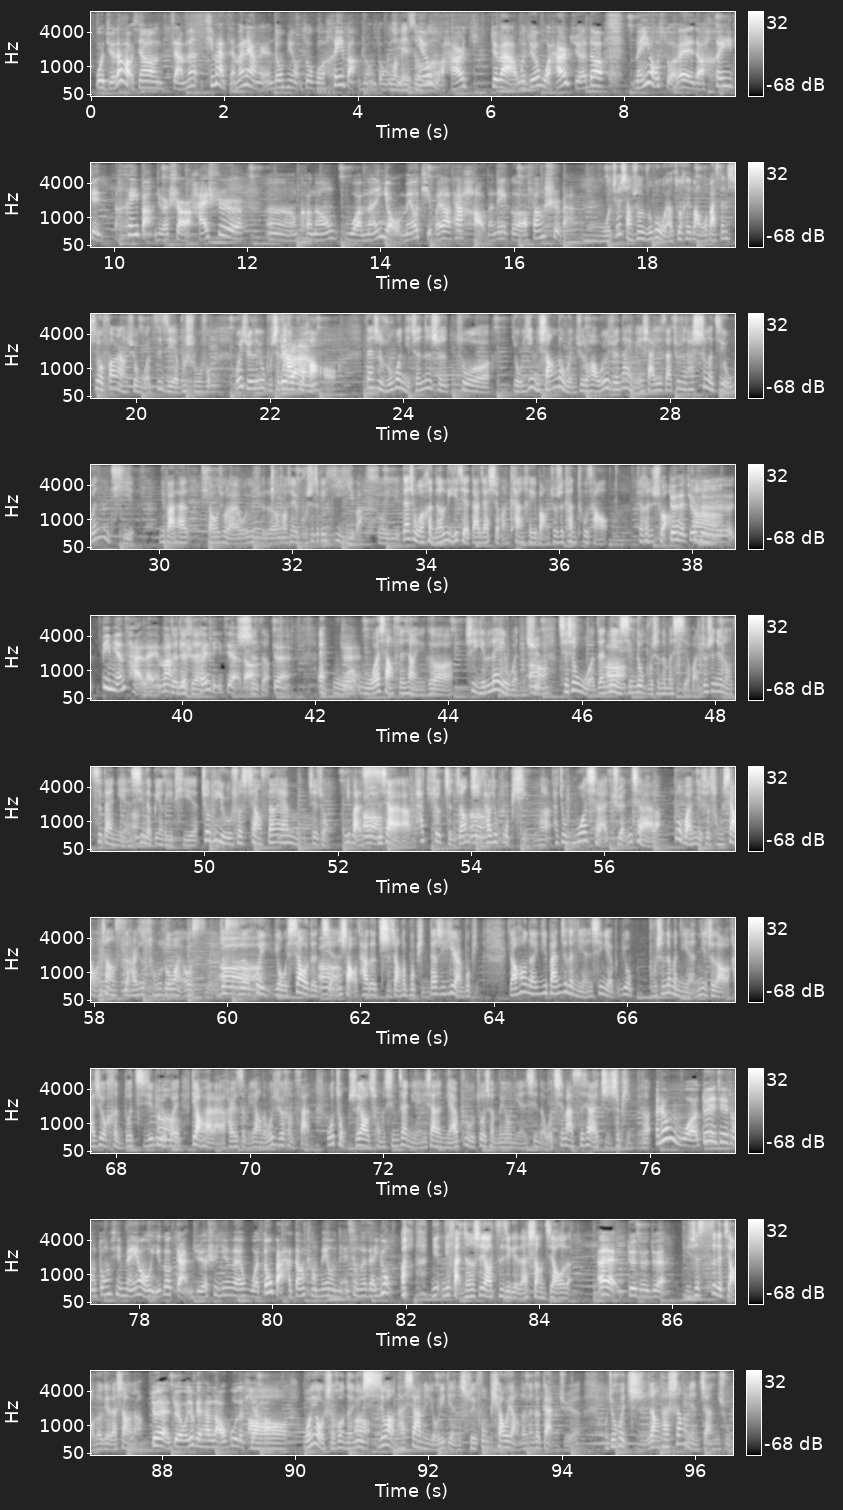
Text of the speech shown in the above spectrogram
我觉得好像咱们起码咱们两个人都没有做过黑榜这种东西，我没做过，因为我还是对吧？我觉得我还是觉得没有所谓的黑这黑榜这个事儿，还是。嗯，可能我们有没有体会到它好的那个方式吧？嗯，我就想说，如果我要做黑榜，我把三七六放上去，我自己也不舒服，我也觉得又不是它不好。但是如果你真的是做有硬伤的文具的话，我又觉得那也没啥意思啊，就是它设计有问题，你把它挑出来，我又觉得好像也不是这个意义吧。所以，但是我很能理解大家喜欢看黑榜，就是看吐槽，就很爽。对，就是避免踩雷嘛，对对对，可以理解的。是的，对。哎，我我想分享一个是一类文具，其实我在内心都不是那么喜欢，就是那种自带粘性的便利贴。就例如说像三 M 这种，你把它撕下来了，它就整张纸它就不平了，它就窝起来卷起来了。不管你是从下往上撕还是从左往右撕，你这撕会有效的减少它的纸张的不平，但是依然不平。然后呢，一般这个粘性也又不是那么粘，你知道，还是有很多几率会掉下来，还是怎么样的，我就觉得很烦。我总是要重新再粘一下的，你还不如做成没有粘性的，我起码撕下来纸是平的。反正我对这种东西没有一个感觉，是因为我都把它当成没有粘性的在用。你你反正是要自己给它上胶的。哎，对对对。你是四个角都给它上上，对对，我就给它牢固的贴好。哦，我有时候呢又希望它下面有一点随风飘扬的那个感觉，我就会只让它上面粘住。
